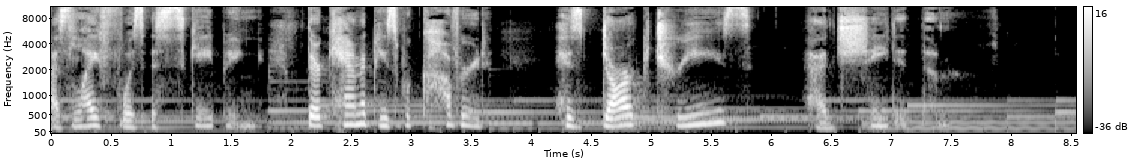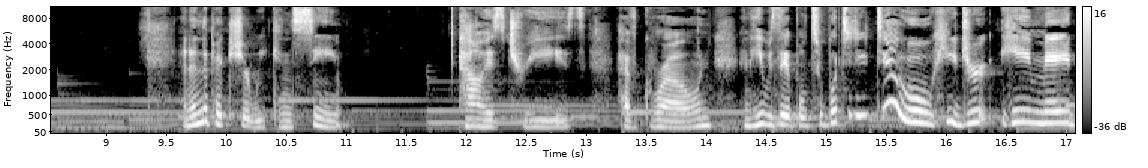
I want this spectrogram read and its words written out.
as life was escaping. Their canopies were covered. His dark trees had shaded them. And in the picture, we can see how his trees have grown and he was able to what did he do? He drew he made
